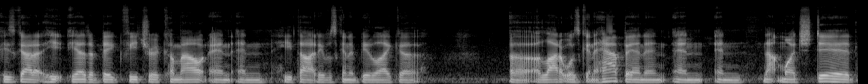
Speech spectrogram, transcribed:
he's got a he, he had a big feature come out and and he thought it was going to be like a a lot of was going to happen, and and and not much did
